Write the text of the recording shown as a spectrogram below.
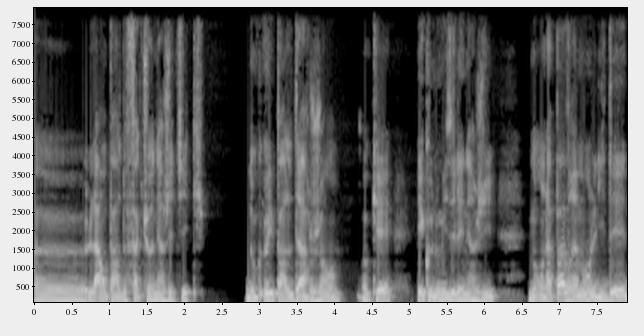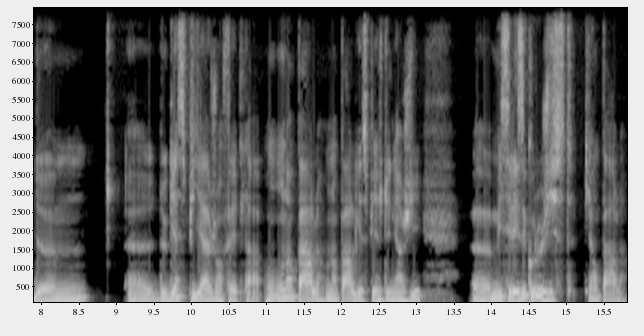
euh, là, on parle de facture énergétique. Donc eux, ils parlent d'argent, ok, économiser l'énergie, mais on n'a pas vraiment l'idée de, euh, de gaspillage en fait là. On, en parle, on en parle, gaspillage d'énergie, mais c'est les écologistes qui en parlent.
